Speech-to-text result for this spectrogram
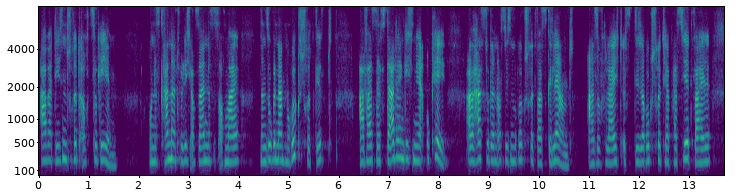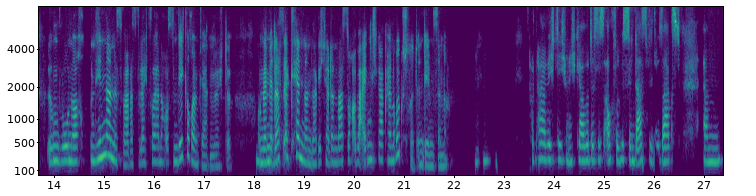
aber diesen Schritt auch zu gehen. Und es kann natürlich auch sein, dass es auch mal einen sogenannten Rückschritt gibt. Aber selbst da denke ich mir, okay, aber hast du denn aus diesem Rückschritt was gelernt? Also vielleicht ist dieser Rückschritt ja passiert, weil irgendwo noch ein Hindernis war, was vielleicht vorher noch aus dem Weg geräumt werden möchte. Und wenn wir mhm. das erkennen, dann sage ich ja, dann war es doch aber eigentlich gar kein Rückschritt in dem Sinne. Mhm total wichtig. Und ich glaube, das ist auch so ein bisschen das, wie du sagst, ähm,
